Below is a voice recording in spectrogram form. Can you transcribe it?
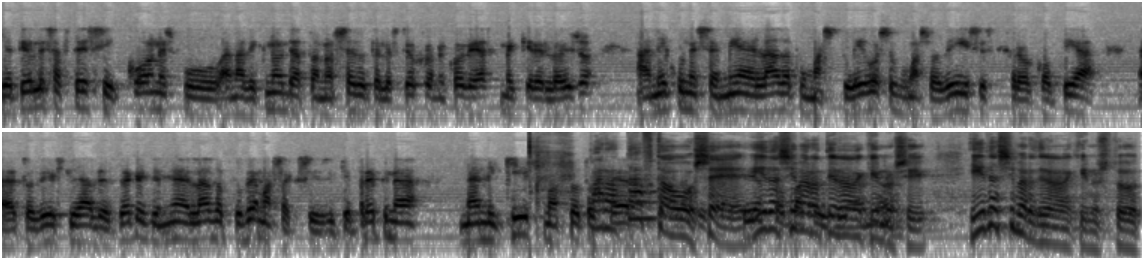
Γιατί όλες αυτές οι εικόνες που αναδεικνύονται από τον ΟΣΕ το τελευταίο χρονικό διάστημα, κύριε Λοΐζο, ανήκουν σε μια Ελλάδα που μας πλήγωσε, που μας οδήγησε στη χρεοκοπία ε, το 2010 και μια Ελλάδα που δεν μας αξίζει και πρέπει να να νικήσουμε αυτό το Παρά τα αυτά, ΟΣΕ, είδα σήμερα την ανακοίνωση. Είδα σήμερα την ανακοίνωση του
